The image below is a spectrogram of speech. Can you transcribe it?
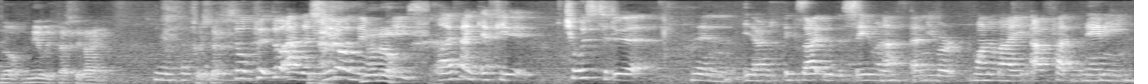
No, nearly 59. Yeah, don't put don't add a zero on there, No, no. please. Well, I think if you chose to do it, then you're exactly the same. And, I, and you were one of my. I've had many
